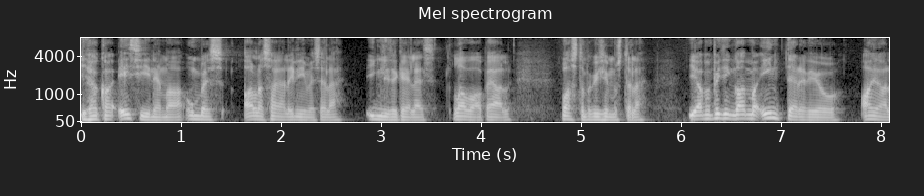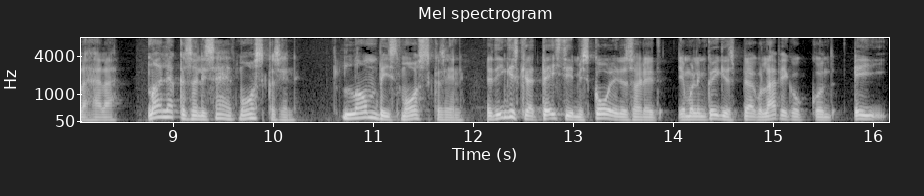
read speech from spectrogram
ja ka esinema umbes alla sajale inimesele inglise keeles lava peal vastama küsimustele. ja ma pidin kandma intervjuu ajalehele. naljakas oli see, et ma oskasin, lambist ma oskasin. Need inglise keele testid, mis koolides olid ja ma olin kõigist peaaegu läbi kukkunud, ei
